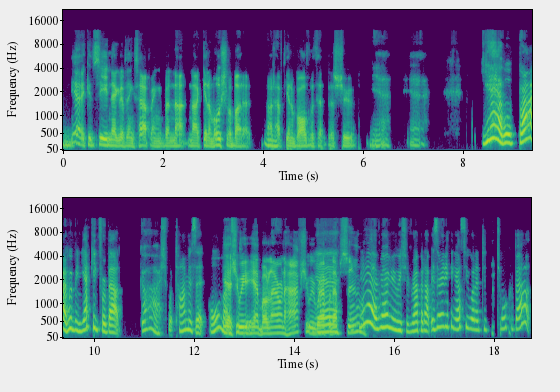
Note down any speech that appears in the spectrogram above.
Mm. Yeah, I can see negative things happening, but not not get emotional about it, not mm. have to get involved with it. That's true. Yeah. Yeah. Yeah. Well, Brian, we've been yakking for about gosh, what time is it? Almost. Yeah, should we? Yeah, about an hour and a half. Should we yeah. wrap it up soon? Yeah, maybe we should wrap it up. Is there anything else you wanted to talk about?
